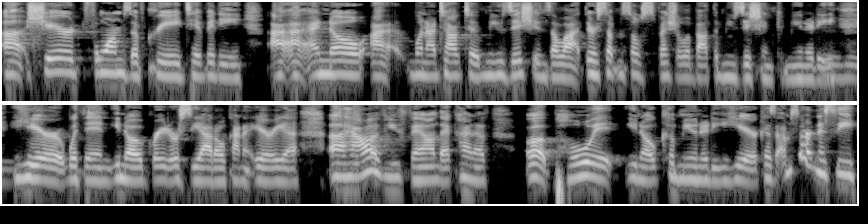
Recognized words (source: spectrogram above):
Uh, shared forms of creativity. I, I, I know I, when I talk to musicians a lot, there's something so special about the musician community mm-hmm. here within, you know, greater Seattle kind of area. Uh, how have you found that kind of uh, poet, you know, community here because I'm starting to see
